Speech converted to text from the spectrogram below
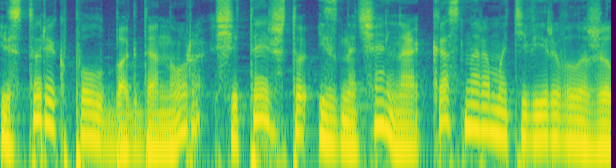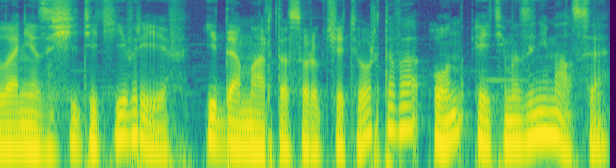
Историк Пол Богданор считает, что изначально Каснера мотивировало желание защитить евреев, и до марта 44-го он этим и занимался.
